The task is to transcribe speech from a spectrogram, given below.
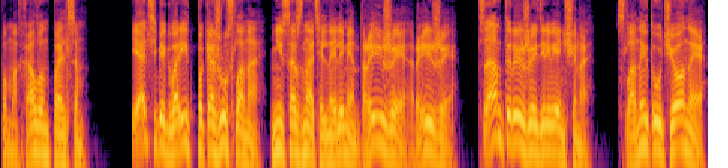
Помахал он пальцем, я тебе, говорит, покажу слона. Несознательный элемент. Рыжие, рыжие. Сам ты рыжая деревенщина. Слоны-то ученые.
